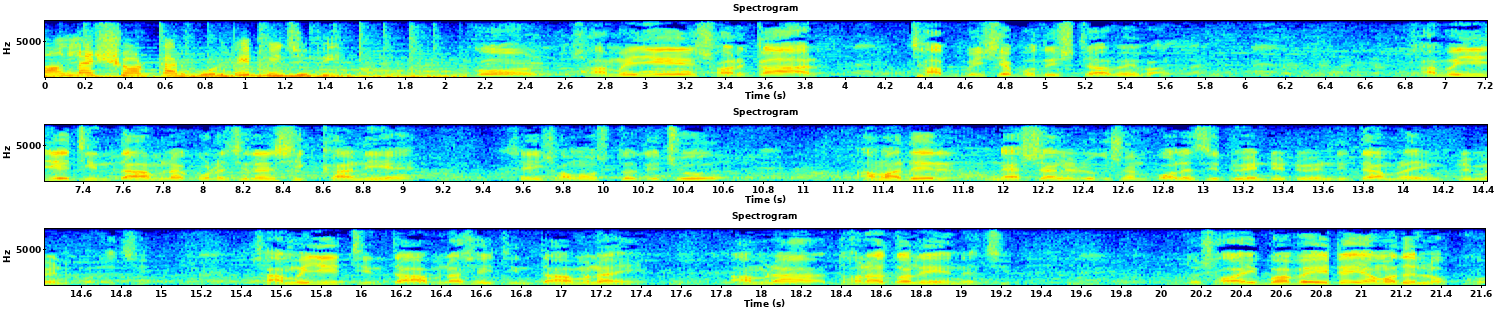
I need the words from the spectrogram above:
বাংলার সরকার গড়বে বিজেপি। স্বামীজির সরকার ছাব্বিশে প্রতিষ্ঠা হবে বাংলায়। স্বামীজি যে চিন্তা ভাবনা করেছিলেন শিক্ষা নিয়ে সেই সমস্ত কিছু আমাদের ন্যাশনাল এডুকেশন পলিসি টোয়েন্টি টোয়েন্টিতে আমরা ইমপ্লিমেন্ট করেছি। স্বামীজির চিন্তা ভাবনা সেই চিন্তা ভাবনায় আমরা ধরাতলে এনেছি। তো স্বাভাবিকভাবে এটাই আমাদের লক্ষ্য।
